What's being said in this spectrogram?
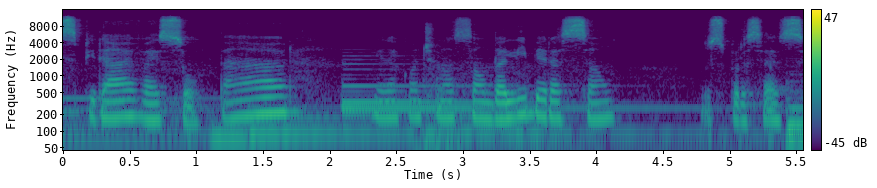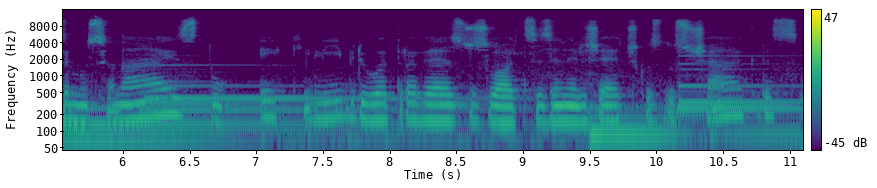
inspirar, vai soltar e na continuação da liberação dos processos emocionais, do equilíbrio através dos vórtices energéticos dos chakras.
